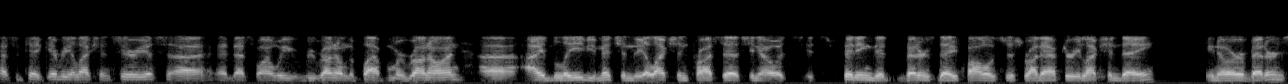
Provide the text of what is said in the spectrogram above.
has to take every election serious, uh, and that's why we, we run on the platform we run on. Uh, I believe you mentioned the election process. You know, it's it's fitting that Veterans Day follows just right after Election Day. You know, our veterans,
